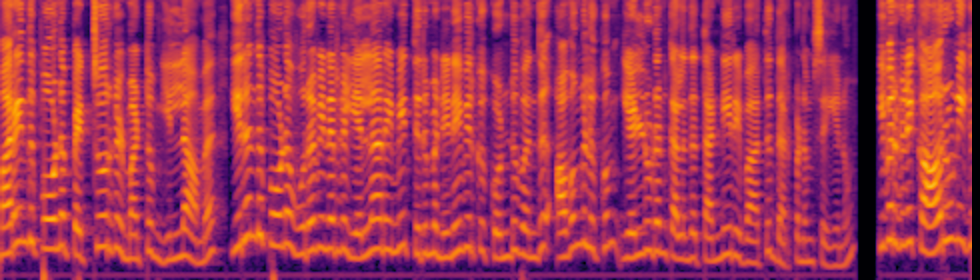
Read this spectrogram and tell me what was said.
மறைந்து போன பெற்றோர்கள் மட்டும் இல்லாம இறந்து போன உறவினர்கள் எல்லாரையுமே திரும்ப நினைவிற்கு கொண்டு வந்து அவங்களுக்கும் எள்ளுடன் கலந்த தண்ணீரை பார்த்து தர்ப்பணம் செய்யணும். இவர்களை காரூணிக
